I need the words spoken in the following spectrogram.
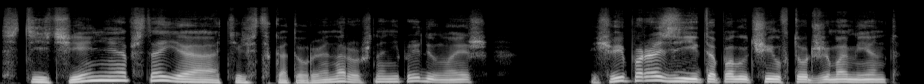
Стечение обстоятельств, которые нарочно не придумаешь. Еще и паразита получил в тот же момент.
